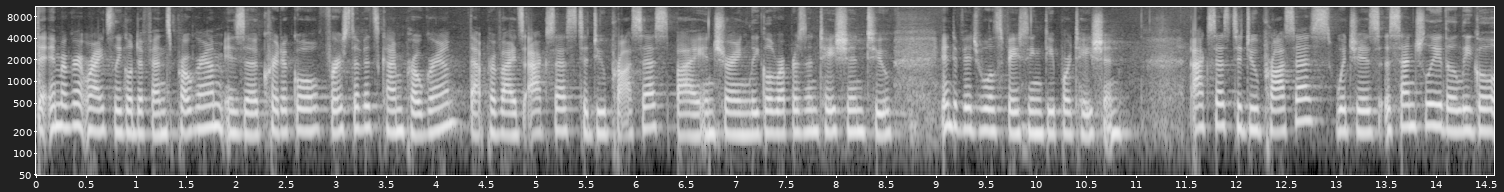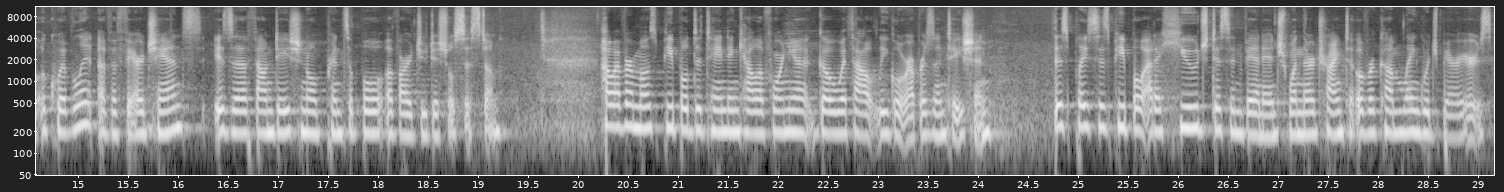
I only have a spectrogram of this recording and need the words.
The Immigrant Rights Legal Defense Program is a critical, first of its kind program that provides access to due process by ensuring legal representation to individuals facing deportation. Access to due process, which is essentially the legal equivalent of a fair chance, is a foundational principle of our judicial system. However, most people detained in California go without legal representation. This places people at a huge disadvantage when they're trying to overcome language barriers,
